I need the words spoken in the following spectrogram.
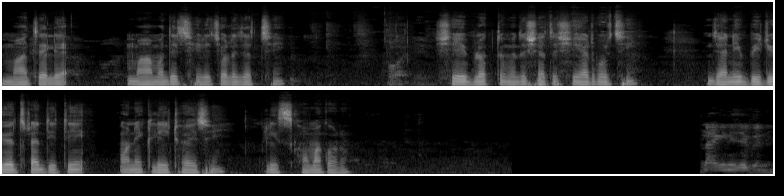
মা চলে, মা আমাদের ছেড়ে চলে যাচ্ছে। সেই ব্লগ তোমাদের সাথে শেয়ার করছি। জানি ভিডিওটা দিতে অনেক লেট হয়েছে। প্লিজ ক্ষমা করো। নাগিনী যোগিনী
